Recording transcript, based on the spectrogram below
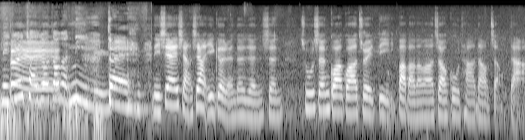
你就是传说中的逆女。对，你现在想象一个人的人生。出生呱呱坠地，爸爸妈妈照顾他到长大，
